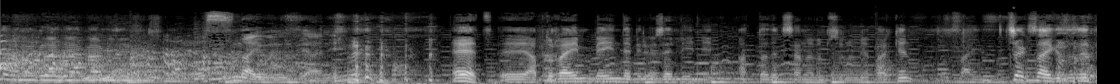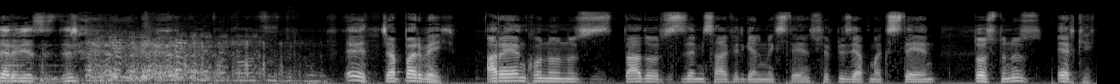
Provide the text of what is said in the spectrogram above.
de bana o kadar değer vermeyeceğinizi düşünüyorum. O sizin ayıbınız yani. Evet, e, Abdurrahim Bey'in de bir özelliğini atladık sanırım sunum yaparken. Çok saygısız. Çok saygısız ve terbiyesizdir. evet, Cabbar Bey. Arayan konuğunuz, daha doğrusu size misafir gelmek isteyen, sürpriz yapmak isteyen dostunuz erkek.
